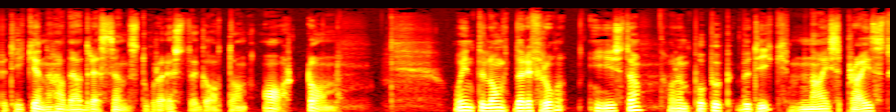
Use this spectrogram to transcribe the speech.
Butiken hade adressen Stora Östergatan 18. Och inte långt därifrån i Ystad har en pop-up butik, Nice Price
